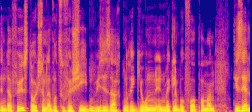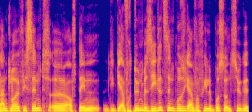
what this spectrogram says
Denn dafür ist Deutschland einfach zu verschieden. Wie Sie sagten, Regionen in Mecklenburg-Vorpommern, die sehr landläufig sind, äh, auf denen, die, die einfach dünn besiedelt sind, wo sich einfach viele Busse und Züge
